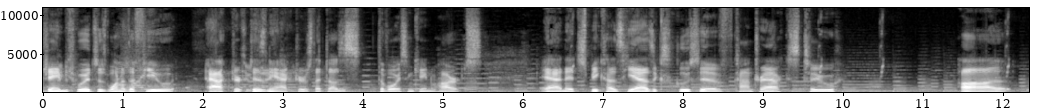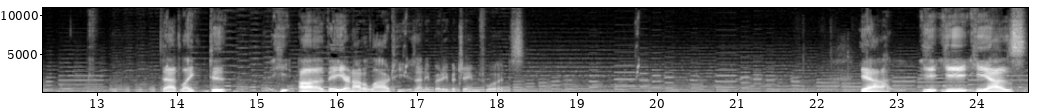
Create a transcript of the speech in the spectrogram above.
James. Woods is one of the few actor Disney actors that does the voice in Kingdom Hearts. And it's because he has exclusive contracts to uh that like di- he uh they are not allowed to use anybody but James Woods. Yeah, he he he has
